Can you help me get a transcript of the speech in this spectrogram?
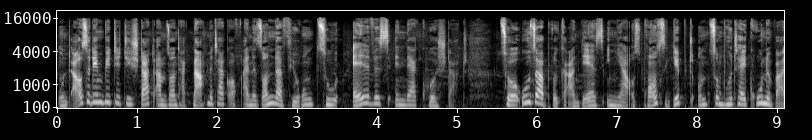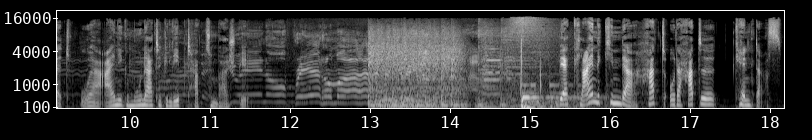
Und außerdem bietet die Stadt am Sonntagnachmittag auch eine Sonderführung zu Elvis in der Kurstadt. Zur Userbrücke, an der es ihn ja aus Bronze gibt, und zum Hotel Grunewald, wo er einige Monate gelebt hat zum Beispiel. Wer kleine Kinder hat oder hatte, kennt das.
